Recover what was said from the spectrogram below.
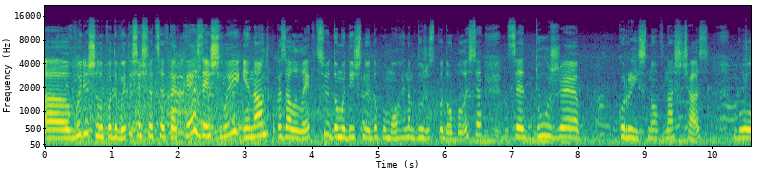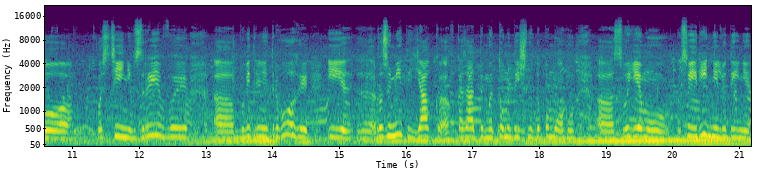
е, Вирішили подивитися, що це таке. Зайшли і нам показали лекцію до медичної допомоги. Нам дуже сподобалося. Це дуже корисно в наш час, бо постійні взриви, е, повітряні тривоги і е, розуміти, як вказати мед- медичну допомогу своєму своїй рідній людині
